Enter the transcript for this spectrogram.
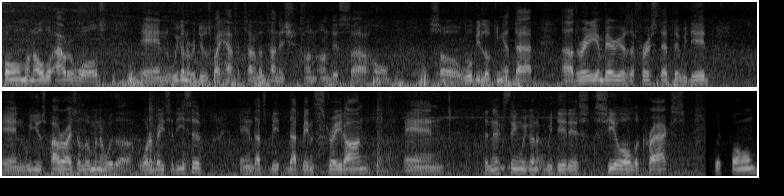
foam on all the outer walls. And we're going to reduce by half a ton the tonnage on, on this uh, home. So we'll be looking at that. Uh, the radiant barrier is the first step that we did. And we use powderized aluminum with a water-based adhesive. And that's be, that been straight on. And the next thing we're gonna we did is seal all the cracks with foam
